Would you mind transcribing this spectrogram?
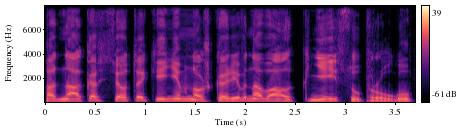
однако все-таки немножко ревновал к ней супругу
